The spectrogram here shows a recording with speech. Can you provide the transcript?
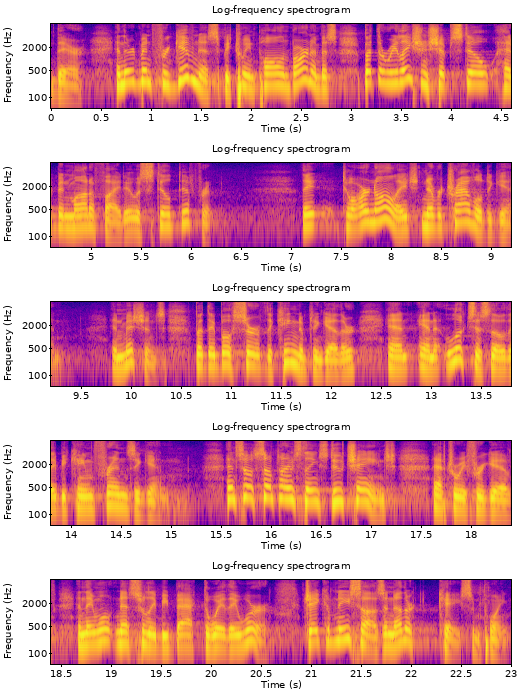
there, and there had been forgiveness between Paul and Barnabas, but the relationship still had been modified. It was still different. They, to our knowledge, never traveled again in missions, but they both served the kingdom together, and, and it looks as though they became friends again. And so sometimes things do change after we forgive, and they won't necessarily be back the way they were. Jacob and Esau is another case in point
